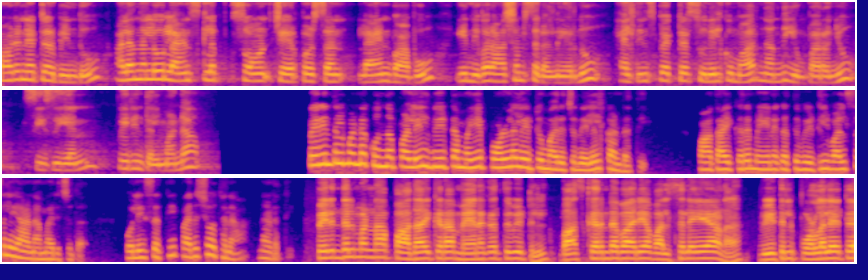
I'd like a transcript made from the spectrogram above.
coordinator Bindu Alanallur Lions Club zone chairperson Lion Babu എന്നിവർ ആശംസകൾ നേർന്നു. ഹെൽത്ത് ഇൻസ്പെക്ടർ സുനിൽ കുമാർ നന്ദിയും പറഞ്ഞു. C C N Perinthalmanna. Perinthalmanna കുന്നപ്പള്ളിയിൽ വീട്ടമ്മയെ പൊള്ളലേറ്റു മരിച്ച നിലയിൽ കണ്ടെത്തി. പാതായ്ക്കര മേനകത്ത് വീട്ടിൽ വത്സലയാണ് മരിച്ചത്. പോലീസ് എത്തി പരിശോധന നടത്തി. പെരിന്തൽമണ്ണ പാതായ്ക്കര മേനകത്ത് വീട്ടിൽ ഭാസ്കരന്റെ ഭാര്യ വത്സലയെയാണ് വീട്ടിൽ പൊള്ളലേറ്റ്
